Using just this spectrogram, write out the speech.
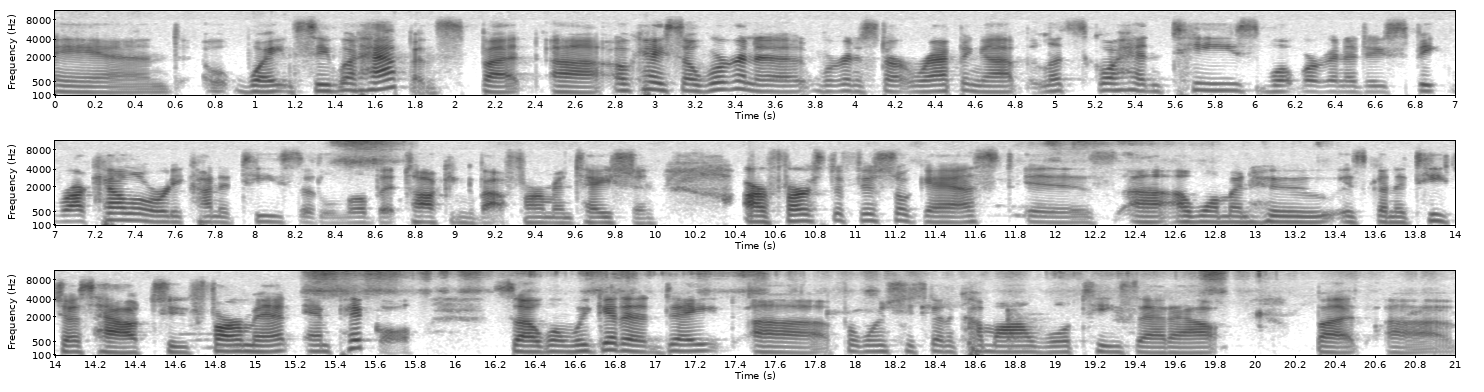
and wait and see what happens. But uh, okay, so we're gonna we're gonna start wrapping up. Let's go ahead and tease what we're gonna do. Speak. Raquel already kind of teased it a little bit, talking about fermentation. Our first official guest is uh, a woman who is going to teach us how to ferment and pickle. So when we get a date uh, for when she's going to come on, we'll tease that out. But uh,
